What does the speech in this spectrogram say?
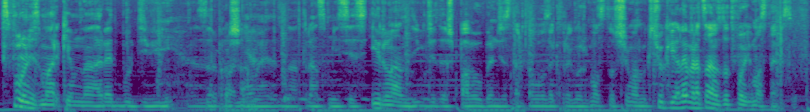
wspólnie z Markiem na Red Bull TV. Zapraszamy na transmisję z Irlandii, gdzie też Paweł będzie startował, za którego już mocno trzymamy kciuki, ale wracając do twoich mastersów.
